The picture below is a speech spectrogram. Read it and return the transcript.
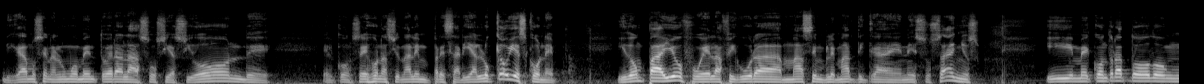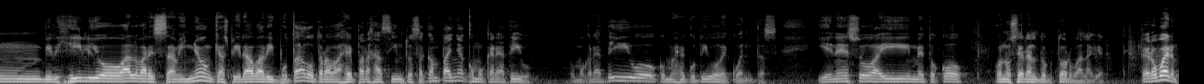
digamos en algún momento era la asociación de el Consejo Nacional Empresarial, lo que hoy es CONEP. Y don Payo fue la figura más emblemática en esos años. Y me contrató don Virgilio Álvarez Sabiñón, que aspiraba a diputado. Trabajé para Jacinto esa campaña como creativo, como creativo, como ejecutivo de cuentas. Y en eso ahí me tocó conocer al doctor Balaguer. Pero bueno,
